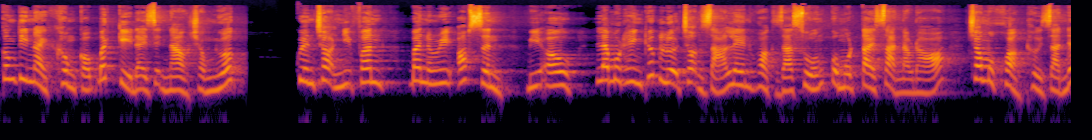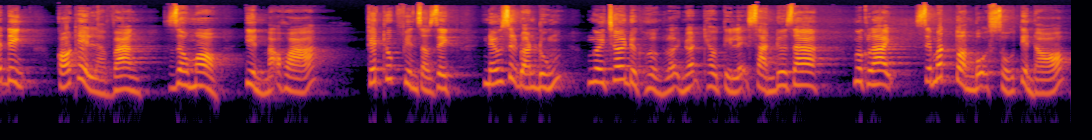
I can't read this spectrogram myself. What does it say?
công ty này không có bất kỳ đại diện nào trong nước. Quyền chọn nhị phân Binary Option BO là một hình thức lựa chọn giá lên hoặc giá xuống của một tài sản nào đó trong một khoảng thời gian nhất định, có thể là vàng, dầu mỏ, tiền mã hóa. Kết thúc phiên giao dịch, nếu dự đoán đúng, người chơi được hưởng lợi nhuận theo tỷ lệ sàn đưa ra, ngược lại sẽ mất toàn bộ số tiền đó.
